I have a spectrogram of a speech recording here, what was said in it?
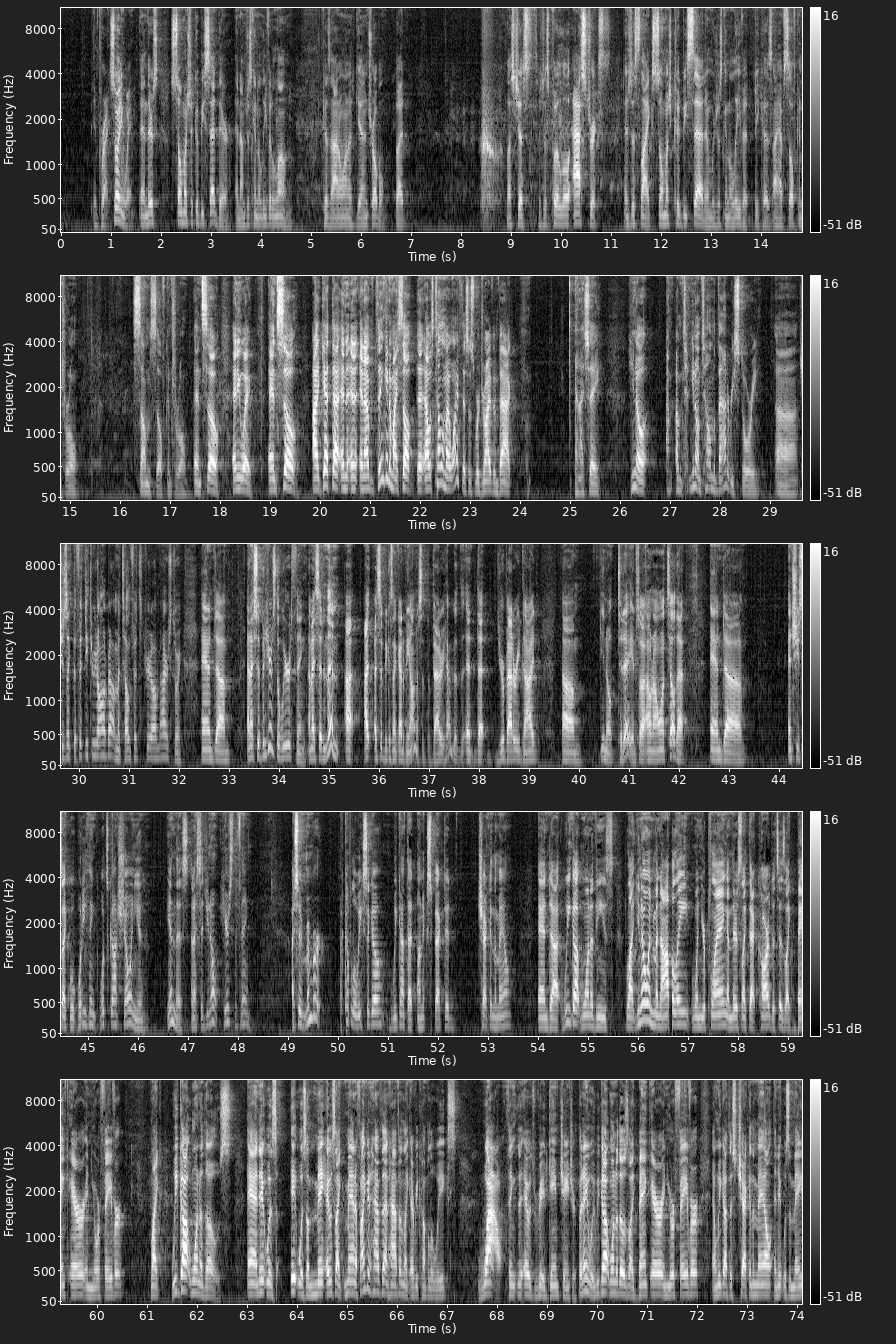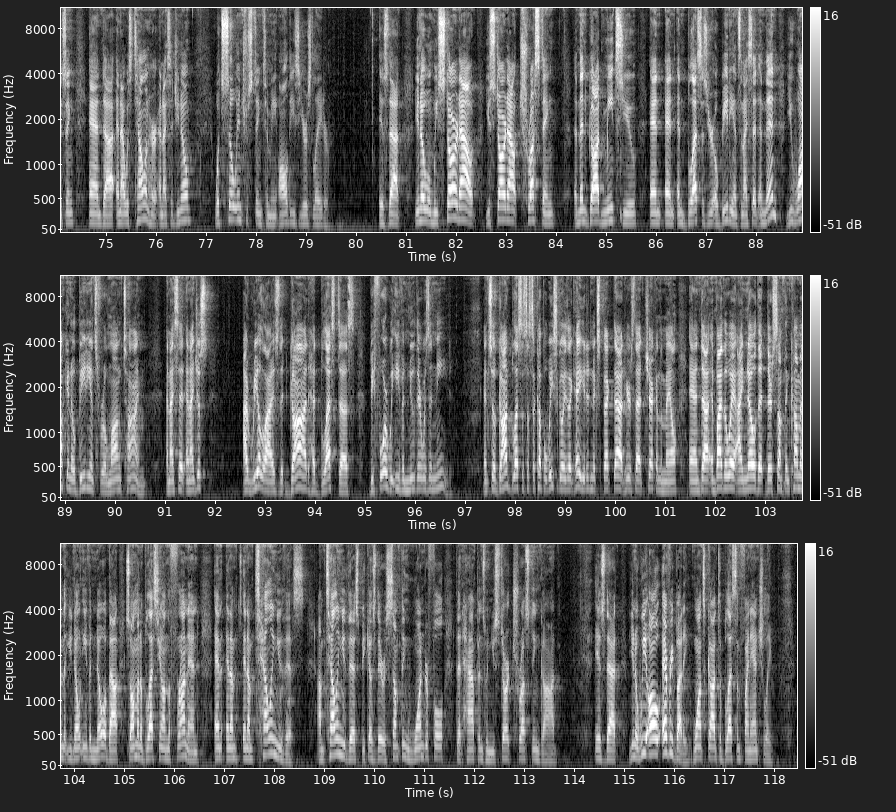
in price. So, anyway, and there's so much that could be said there, and I'm just going to leave it alone because I don't want to get in trouble. But let's just let's just put a little asterisk. It's just like so much could be said, and we're just going to leave it because I have self control, some self control. And so, anyway, and so I get that, and, and, and I'm thinking to myself, I was telling my wife this as we're driving back, and I say, you know, I'm, I'm t- you know, I'm telling the battery story. Uh, she's like, the $53 battery? I'm telling the $53 battery story. And, um, and I said, but here's the weird thing. And I said, and then uh, I, I, said, because I got to be honest, that the battery happened, that, that, your battery died um, you know, today. And so I, I want to tell that. And, uh, and she's like, well, what do you think, what's God showing you in this? And I said, you know, here's the thing. I said, remember a couple of weeks ago, we got that unexpected check in the mail? And uh, we got one of these, like, you know, in Monopoly, when you're playing and there's like that card that says, like, bank error in your favor? Like, we got one of those. And it was, it was amazing. It was like, man, if I could have that happen like every couple of weeks, wow, think it was a game changer. But anyway, we got one of those like bank error in your favor, and we got this check in the mail, and it was amazing. And, uh, and I was telling her, and I said, you know, what's so interesting to me all these years later is that, you know, when we start out, you start out trusting, and then God meets you and, and, and blesses your obedience. And I said, and then you walk in obedience for a long time. And I said, and I just, I realized that God had blessed us before we even knew there was a need. And so God blesses us a couple weeks ago. He's like, hey, you didn't expect that. Here's that check in the mail. And, uh, and by the way, I know that there's something coming that you don't even know about, so I'm going to bless you on the front end. And, and, I'm, and I'm telling you this. I'm telling you this because there is something wonderful that happens when you start trusting God. Is that, you know, we all, everybody wants God to bless them financially.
